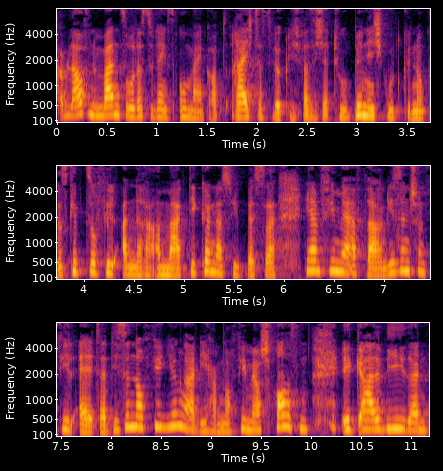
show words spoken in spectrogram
am laufenden Band so, dass du denkst, oh mein Gott, reicht das wirklich, was ich da tue? Bin ich gut genug? Es gibt so viel andere am Markt, die können das viel besser, die haben viel mehr Erfahrung, die sind schon viel älter, die sind noch viel jünger, die haben noch viel mehr Chancen. Egal wie, dein,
